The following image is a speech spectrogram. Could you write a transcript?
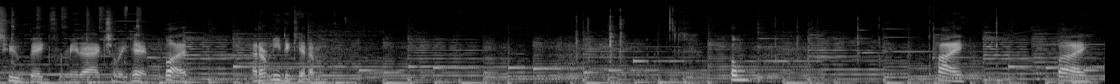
too big for me to actually hit, but I don't need to kid him. Boom. Hi. Bye.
